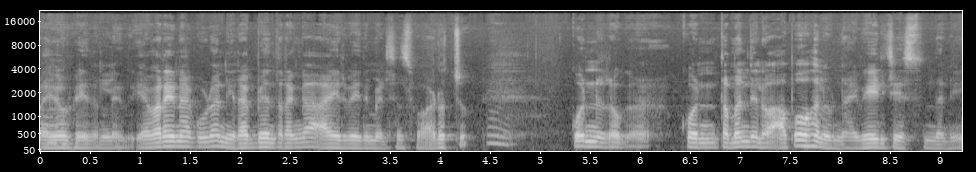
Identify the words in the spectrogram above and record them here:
వయోభేదం లేదు. ఎవరైనా కూడా నిరభ్యంతరంగా ఆయుర్వేద మెడిసిన్స్ వాడొచ్చు. కొన్ని రోగ కొంతమందిలో అపోహలు ఉన్నాయి. వేడి చేస్తుందని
